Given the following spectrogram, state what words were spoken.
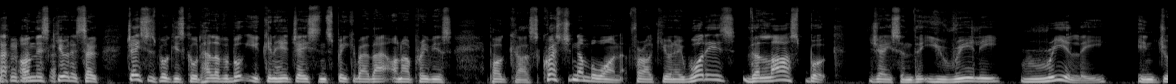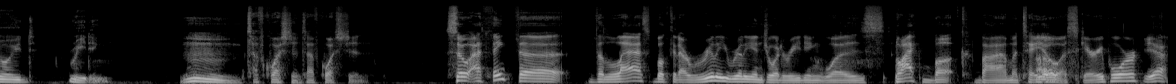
on this Q and A. So Jason's book is called Hell of a Book. You can hear Jason speak about that on our previous podcast. Question number one for our Q and A: What is the last book, Jason, that you really, really enjoyed reading? Hmm, tough question, tough question. So I think the the last book that I really, really enjoyed reading was Black Buck by Mateo Oh. Askaripour. Yeah.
